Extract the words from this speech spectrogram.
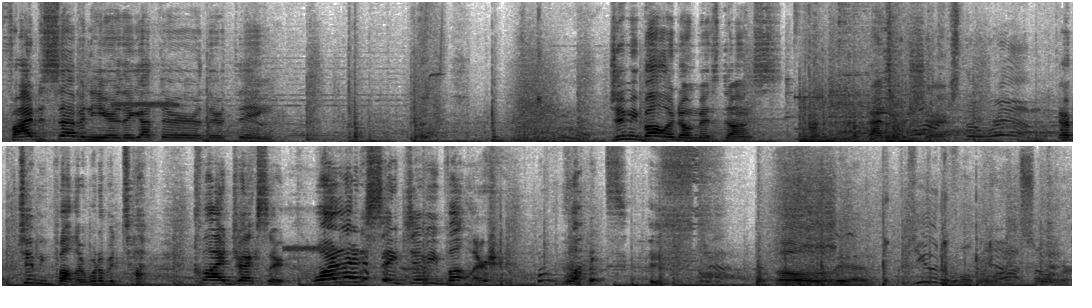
Five to seven here. They got their their thing. Jimmy Butler don't miss dunks. That's for sure. Marks the rim. Uh, Jimmy Butler. What am I talking? Clyde Drexler. Why did I just say Jimmy Butler? what? Oh man. Beautiful crossover.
